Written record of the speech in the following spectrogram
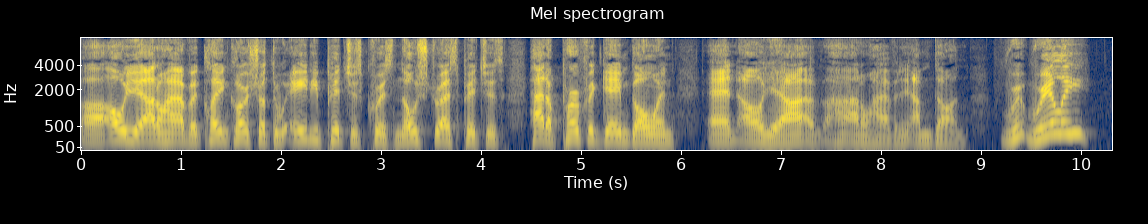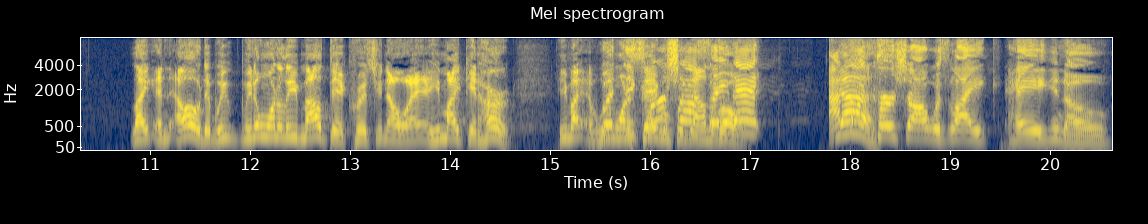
uh, oh yeah, I don't have it. Clayton Kershaw threw 80 pitches, Chris, no stress pitches, had a perfect game going, and oh yeah, I, I don't have it. I'm done. Re- really? Like, and oh, that we we don't want to leave him out there, Chris. You know, eh, he might get hurt. He might. We want to save him for down the road. That? I Yes. thought Kershaw was like, hey, you know,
